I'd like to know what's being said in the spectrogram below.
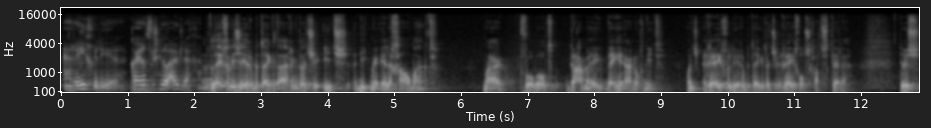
en reguleren. Kan je dat verschil uitleggen? Legaliseren betekent eigenlijk dat je iets niet meer illegaal maakt. Maar bijvoorbeeld, daarmee ben je er nog niet. Want reguleren betekent dat je regels gaat stellen. Dus,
